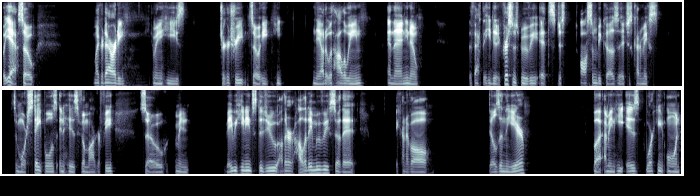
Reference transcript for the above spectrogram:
but yeah, so Michael Dougherty, I mean, he's Trick 'r Treat, so he he nailed it with Halloween. And then, you know, the fact that he did a Christmas movie, it's just awesome because it just kind of makes some more staples in his filmography. So, I mean, maybe he needs to do other holiday movies so that it kind of all fills in the year. But I mean, he is working on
